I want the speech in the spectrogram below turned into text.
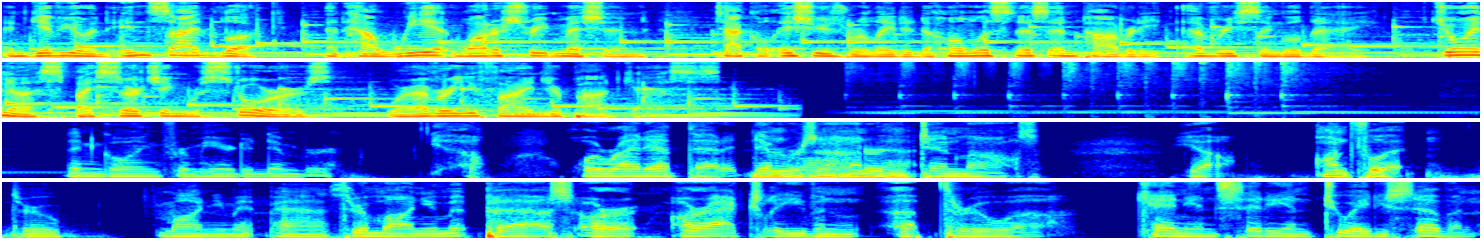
and give you an inside look at how we at Water Street Mission tackle issues related to homelessness and poverty every single day. Join us by searching Restorers wherever you find your podcasts. Then going from here to Denver. Yeah. Well, right at that. Denver's 110 miles. Yeah. on foot through Monument Pass. through Monument Pass, or or actually even up through uh, Cañon City and 287.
